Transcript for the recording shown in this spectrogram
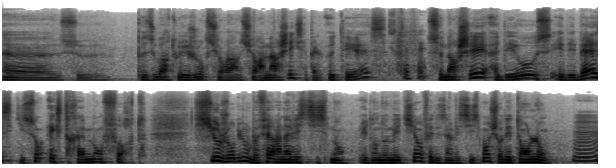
euh, peut se voir tous les jours sur un, sur un marché qui s'appelle ETS. Ce marché a des hausses et des baisses qui sont extrêmement fortes. Si aujourd'hui on veut faire un investissement, et dans nos métiers on fait des investissements sur des temps longs, mmh.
